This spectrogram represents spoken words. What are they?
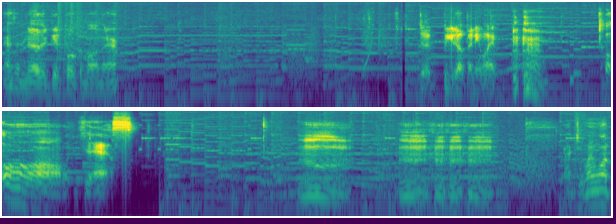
That's another good Pokemon there. To beat up anyway. oh, yes. Mmm. Mmm, hmm, hmm, hmm. Now, do I want...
